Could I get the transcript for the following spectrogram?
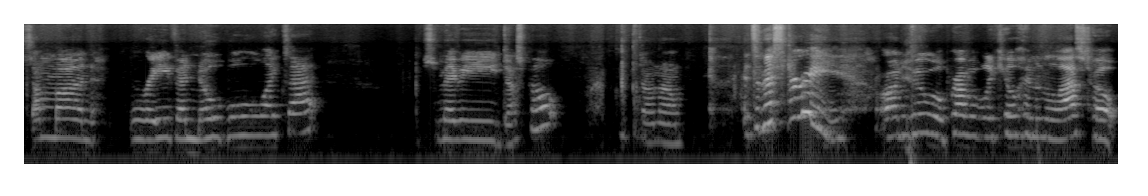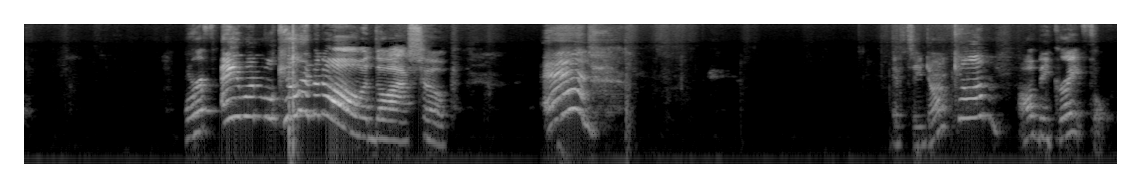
Someone brave and noble like that. So maybe Dustpelt? Don't know. It's a mystery on who will probably kill him in the last hope. Or if anyone will kill him at all in the last hope. And if they don't kill him, I'll be grateful.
